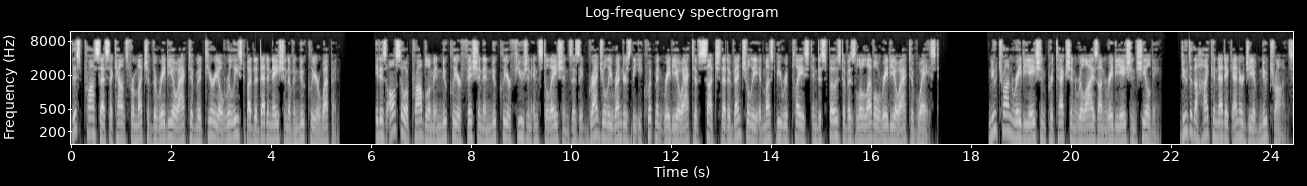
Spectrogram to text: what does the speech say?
This process accounts for much of the radioactive material released by the detonation of a nuclear weapon. It is also a problem in nuclear fission and nuclear fusion installations as it gradually renders the equipment radioactive such that eventually it must be replaced and disposed of as low-level radioactive waste. Neutron radiation protection relies on radiation shielding. Due to the high kinetic energy of neutrons,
